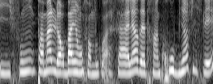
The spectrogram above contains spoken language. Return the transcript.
ils font pas mal leur bail ensemble quoi. Ça a l'air d'être un crew bien ficelé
